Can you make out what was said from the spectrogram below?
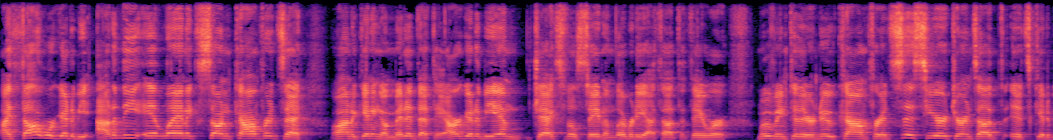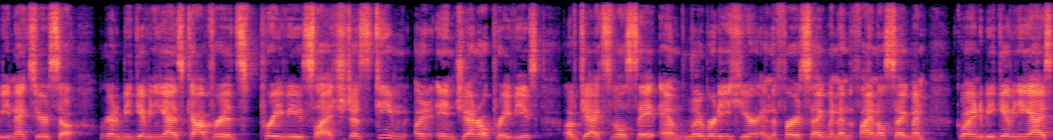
I thought were going to be out of the Atlantic Sun Conference that on getting omitted that they are going to be in Jacksonville State and Liberty. I thought that they were moving to their new conference this year. Turns out it's going to be next year. So we're going to be giving you guys conference previews slash just team uh, in general previews of Jacksonville State and Liberty here in the first segment and the final segment. Going to be giving you guys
